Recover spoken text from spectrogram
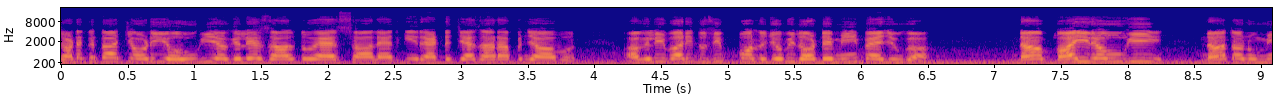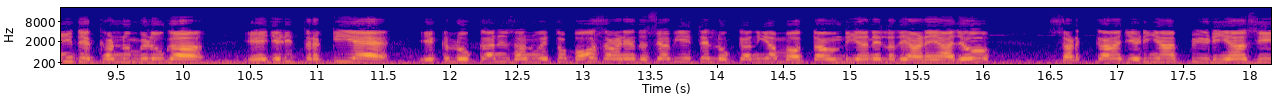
ਸੜਕ ਤਾਂ ਚੌੜੀ ਹੋਊਗੀ ਅਗਲੇ ਸਾਲ ਤੋਂ ਇਸ ਸਾਲ ਐਤਕੀ ਰੈੱਡ 'ਚ ਹੈ ਸਾਰਾ ਪੰਜਾਬ। ਅਗਲੀ ਵਾਰੀ ਤੁਸੀਂ ਭੁੱਲ ਜੋ ਵੀ ਤੁਹਾਡੇ ਮੀਂਹ ਪੈ ਜਾਊਗਾ। ਨਾ ਵਾਹੀ ਰਹੂਗੀ ਨਾ ਤੁਹਾਨੂੰ ਮੀਂਹ ਦੇਖਣ ਨੂੰ ਮਿਲੂਗਾ। ਇਹ ਜਿਹੜੀ ਤਰੱਕੀ ਹੈ ਇੱਕ ਲੋਕਾਂ ਨੇ ਸਾਨੂੰ ਇੱਥੋਂ ਬਹੁਤ ਸਾਣਿਆਂ ਦੱਸਿਆ ਵੀ ਇੱਥੇ ਲੋਕਾਂ ਦੀਆਂ ਮੌਤਾਂ ਹੁੰਦੀਆਂ ਨੇ। ਲੁਧਿਆਣੇ ਆ ਜਾਓ। ਸੜਕਾਂ ਜਿਹੜੀਆਂ ਭੀੜੀਆਂ ਸੀ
